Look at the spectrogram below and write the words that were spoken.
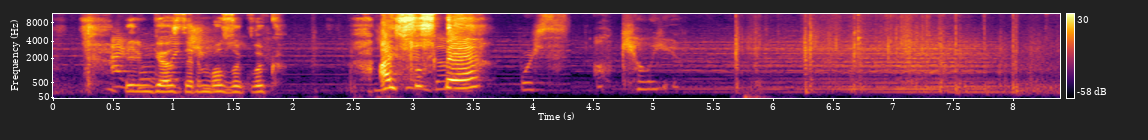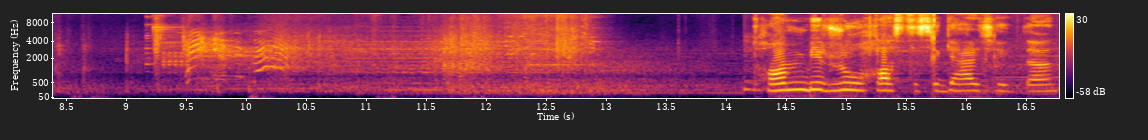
Benim gözlerim bozukluk. Ay sus be. Tam bir ruh hastası gerçekten.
